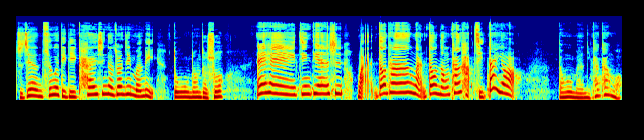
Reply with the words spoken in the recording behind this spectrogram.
只见刺猬弟弟开心的钻进门里，嘟囔着说：“嘿嘿，今天是豌豆汤，豌豆浓汤，好期待哟！”动物们，你看看我。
